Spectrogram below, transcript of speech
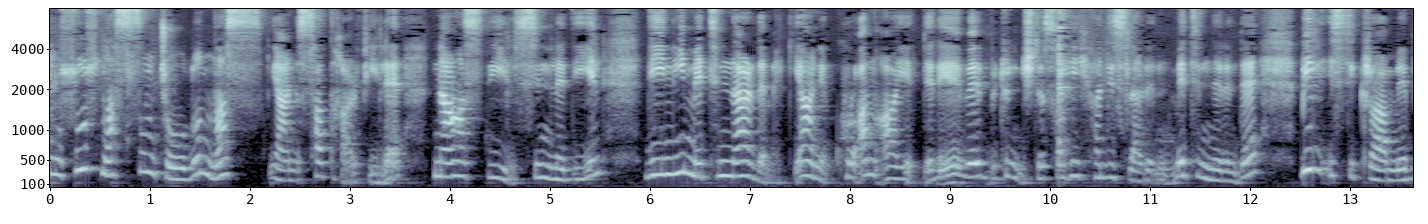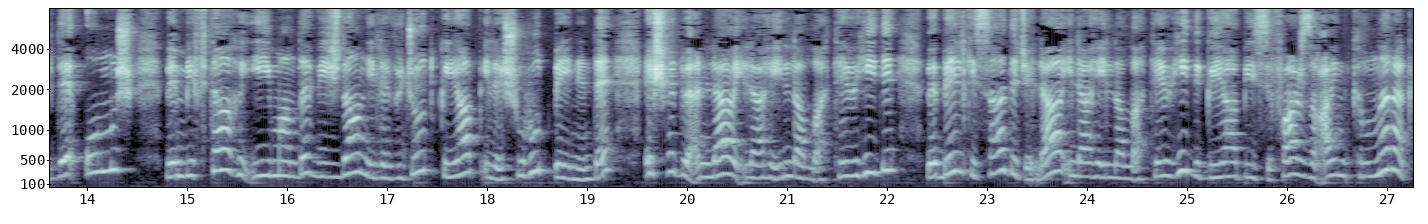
nusus Nas'ın çoğulu Nas yani sat harfiyle Nas değil, sinle değil, dini metinler demek. Yani Kur'an ayetleri ve bütün işte sahih hadislerin metinlerinde bil istikra mebde olmuş ve miftahı imanda vicdan ile vücut, gıyab ile şuhud beyninde eşhedü en la ilahe illallah tevhidi ve belki sadece la ilahe illallah tevhidi gıyabisi farzı aynı kılınarak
